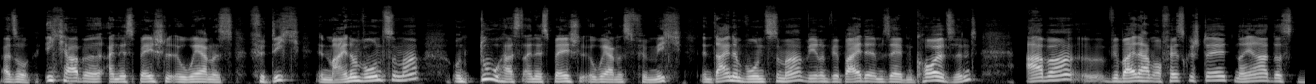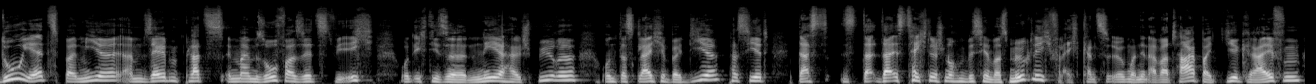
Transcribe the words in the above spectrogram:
Also ich habe eine Spatial Awareness für dich in meinem Wohnzimmer und du hast eine Spatial Awareness für mich in deinem Wohnzimmer, während wir beide im selben Call sind. Aber äh, wir beide haben auch festgestellt, naja, dass du jetzt bei mir am selben Platz in meinem Sofa sitzt wie ich und ich diese Nähe halt spüre und das gleiche bei dir passiert, das ist, da, da ist technisch noch ein bisschen was möglich. Vielleicht kannst du irgendwann den Avatar bei dir greifen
